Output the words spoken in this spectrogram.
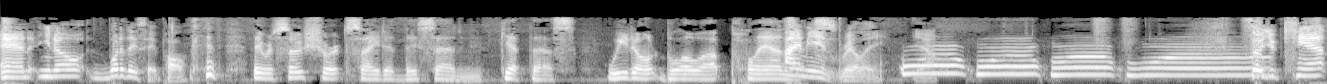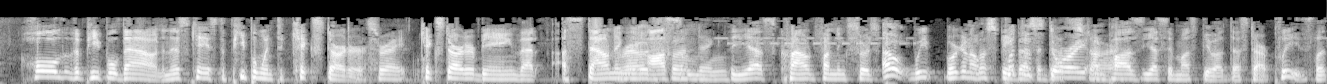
And, you know, what do they say, Paul? They were so short-sighted. They said, Mm. "Get this, we don't blow up planets." I mean, really. Yeah. So you can't hold the people down. In this case, the people went to Kickstarter. That's right. Kickstarter being that astoundingly awesome, Crowdfunding. yes, crowdfunding source. Oh, we we're gonna Must be put the about the story Star. on pause. Yes, it must be about Death Star. Please let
